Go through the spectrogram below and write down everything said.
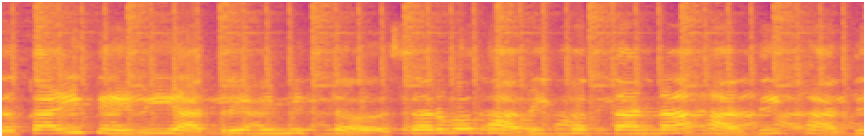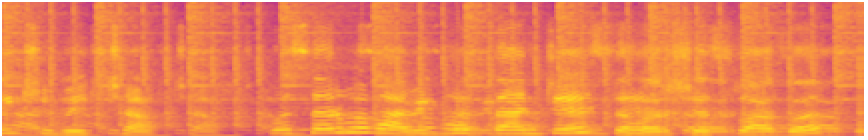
जकाई देवी यात्रेनिमित्त सर्व भाविक भक्तांना हार्दिक हार्दिक शुभेच्छा व सर्व भाविक भक्तांचे सहर्ष स्वागत.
